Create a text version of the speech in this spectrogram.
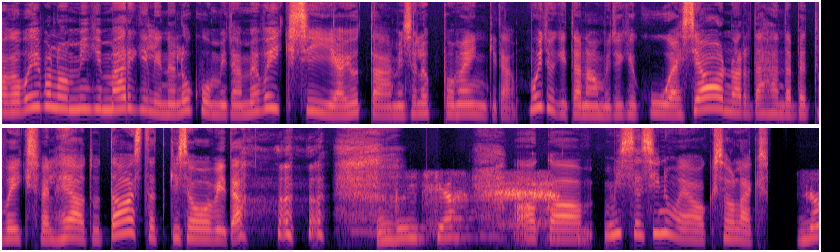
aga võib-olla on mingi märgiline lugu, mida me võiks siia jutuajamise lõppu mängida. muidugi täna muidugi kuues jaanuar tähendab, et võiks veel head uut aastatki soovida võiks jah. aga mis see sinu jaoks oleks? No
